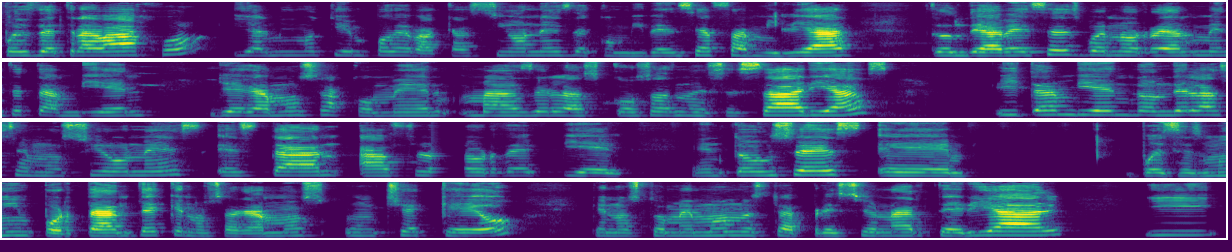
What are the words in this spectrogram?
pues de trabajo y al mismo tiempo de vacaciones, de convivencia familiar, donde a veces, bueno, realmente también llegamos a comer más de las cosas necesarias y también donde las emociones están a flor de piel. Entonces, eh, pues es muy importante que nos hagamos un chequeo, que nos tomemos nuestra presión arterial y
